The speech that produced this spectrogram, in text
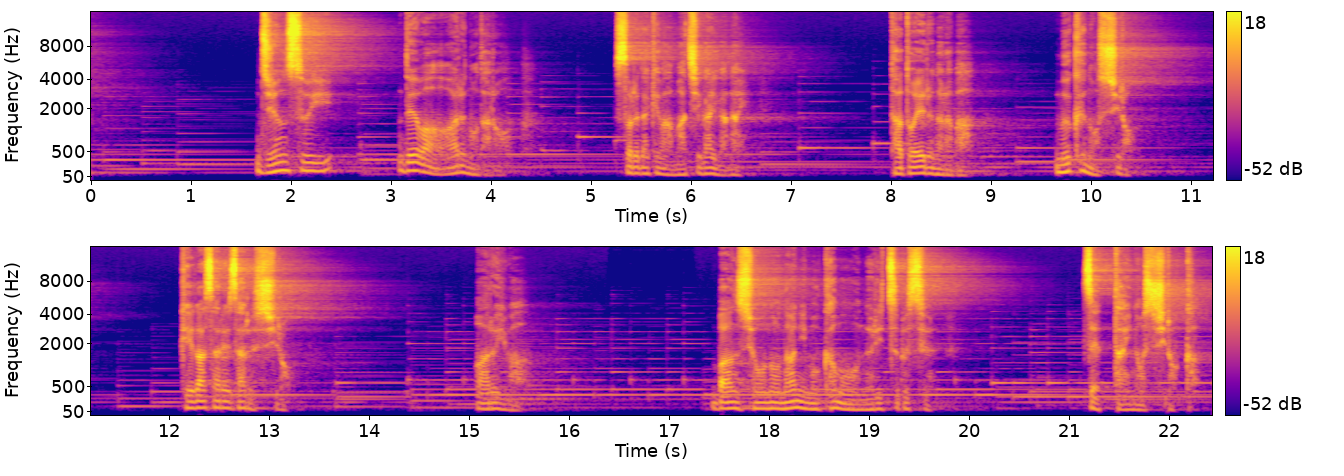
純粋ではあるのだろう。それだけは間違いがない。例えるならば無垢の城。汚されざる城。あるいは万象の何もかもを塗りつぶす絶対の城か。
